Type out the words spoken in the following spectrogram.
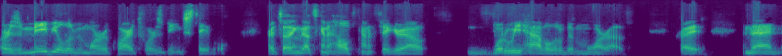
or is it maybe a little bit more required towards being stable, right? So I think that's going to help kind of figure out what do we have a little bit more of, right? And then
